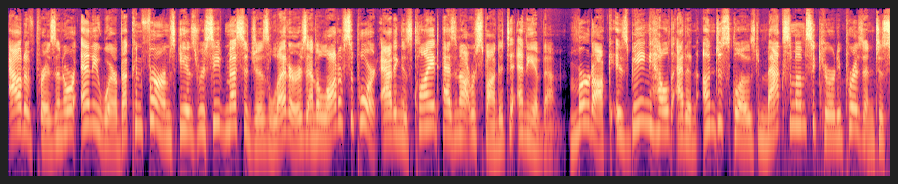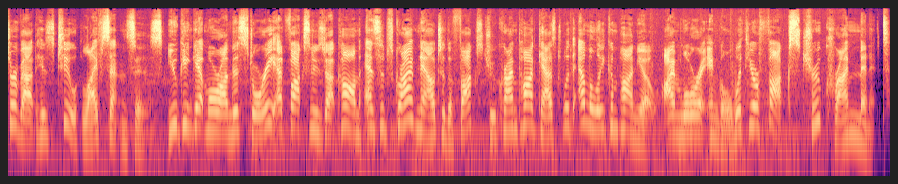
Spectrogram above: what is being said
out of prison, or anywhere, but confirms he has received messages, letters, and a lot of support, adding his client has not responded to any of them. Murdaugh is being held at an undisclosed maximum security prison to serve out his two life sentences. You can get more on this story at foxnews.com and subscribe now to the Fox True Crime Podcast with Emily Compagno. I'm Laura Ingle with your Fox True Crime Minute.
